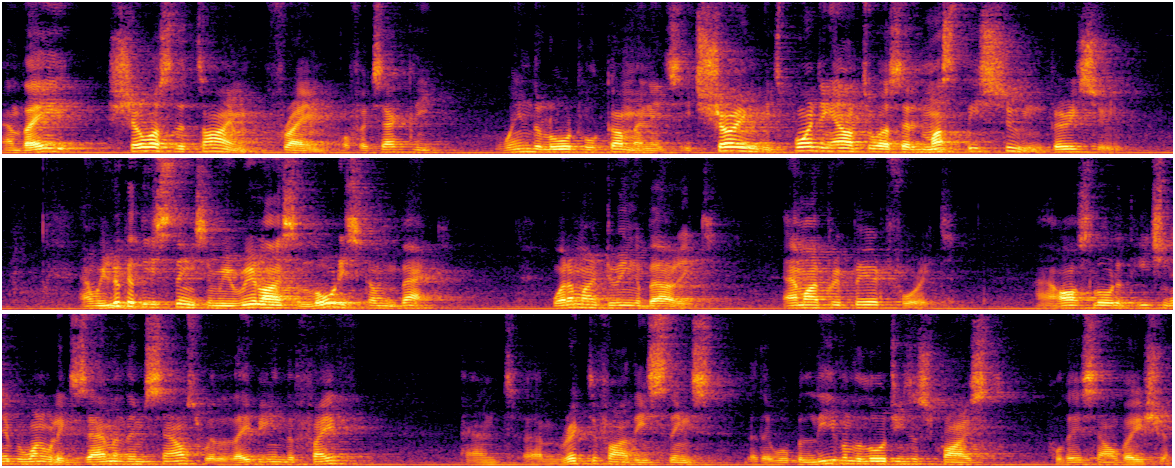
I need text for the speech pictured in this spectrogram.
and they show us the time frame of exactly when the Lord will come. And it's, it's showing, it's pointing out to us that it must be soon, very soon. And we look at these things and we realize the Lord is coming back. What am I doing about it? Am I prepared for it? I ask, Lord, that each and every one will examine themselves, whether they be in the faith, and um, rectify these things, that they will believe on the Lord Jesus Christ for their salvation.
